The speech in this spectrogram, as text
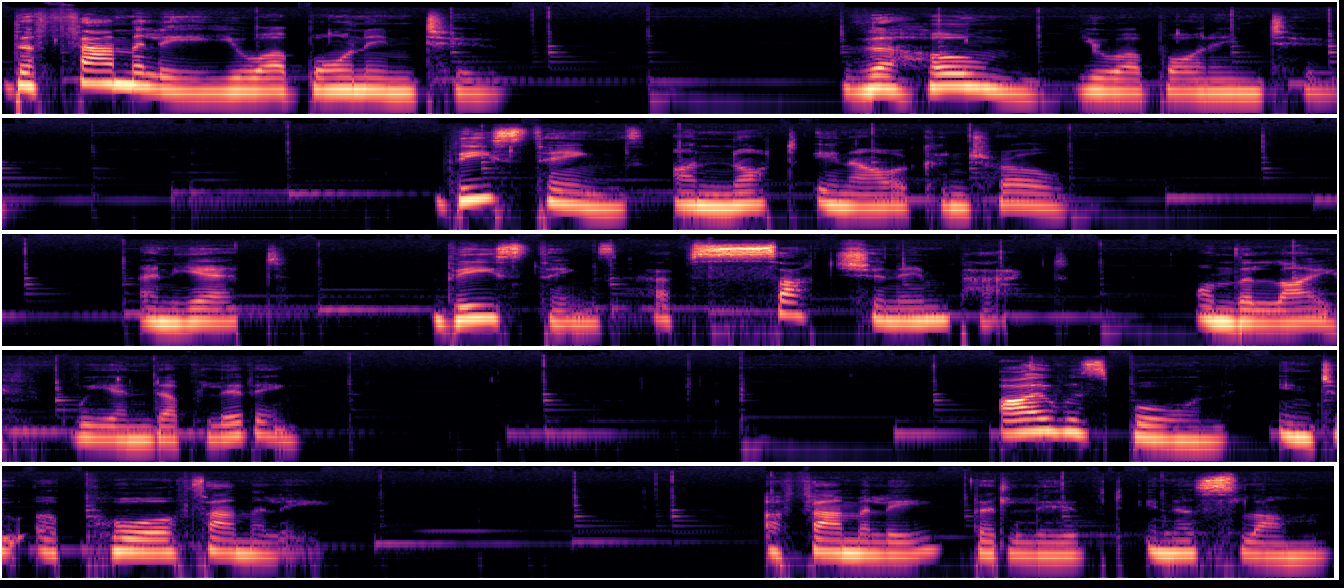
The family you are born into. The home you are born into these things are not in our control. And yet, these things have such an impact on the life we end up living. I was born into a poor family, a family that lived in a slum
